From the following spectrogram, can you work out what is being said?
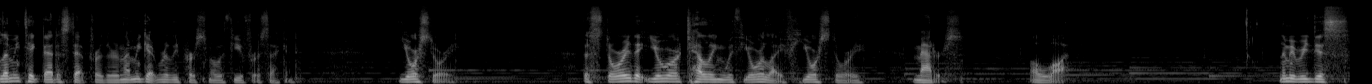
let me take that a step further and let me get really personal with you for a second. Your story, the story that you are telling with your life, your story, matters a lot. Let me read this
